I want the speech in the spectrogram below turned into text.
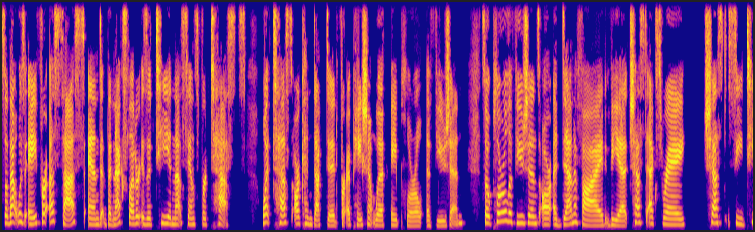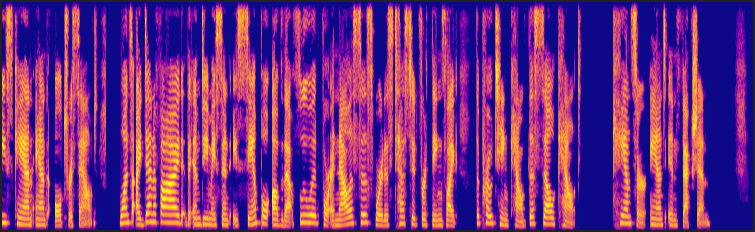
So that was A for assess. And the next letter is a T, and that stands for tests. What tests are conducted for a patient with a pleural effusion? So pleural effusions are identified via chest x-ray, chest CT scan, and ultrasound. Once identified, the MD may send a sample of that fluid for analysis where it is tested for things like the protein count, the cell count, cancer, and infection.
